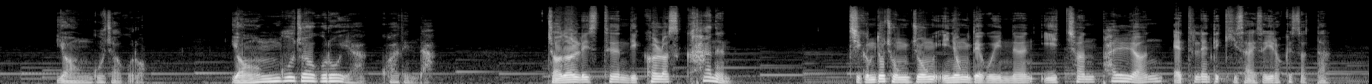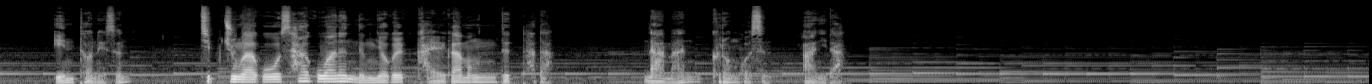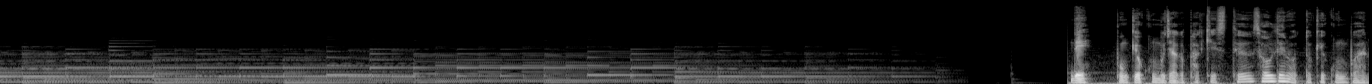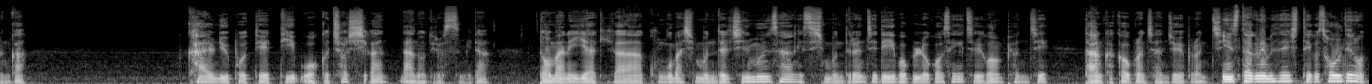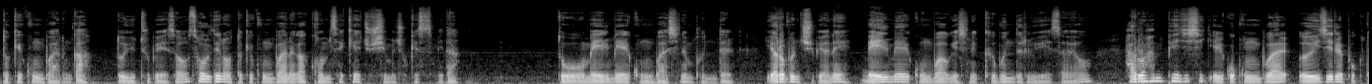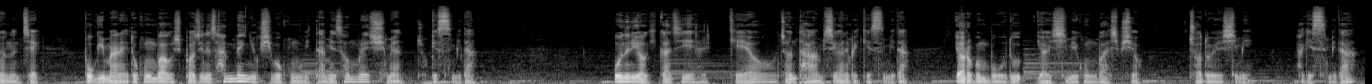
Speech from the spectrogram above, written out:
영구적으로, 영구적으로 약화된다. 저널리스트 니컬러스 칸은 지금도 종종 인용되고 있는 2008년 애틀랜틱 기사에서 이렇게 썼다. 인터넷은 집중하고 사고하는 능력을 갉아먹는 듯 하다. 나만 그런 것은 아니다. 본격 공부 작업 팟캐스트 서울대는 어떻게 공부하는가 칼 뉴포트의 Deep Work 첫 시간 나눠드렸습니다. 더 많은 이야기가 궁금하신 분들, 질문사항 있으신 분들은 제 네이버 블로그 생애 즐거운 편지, 다음 카카오 브런치 한조의 브런치, 인스타그램에서 해시태그 서울대는 어떻게 공부하는가, 또 유튜브에서 서울대는 어떻게 공부하는가 검색해 주시면 좋겠습니다. 또 매일매일 공부하시는 분들, 여러분 주변에 매일매일 공부하고 계시는 그분들을 위해서요, 하루 한 페이지씩 읽고 공부할 의지를 북돋는 책, 보기만 해도 공부하고 싶어지는 365 공부 비타민 선물해 주시면 좋겠습니다. 오늘 여기까지 할게요. 전 다음 시간에 뵙겠습니다. 여러분 모두 열심히 공부하십시오. 저도 열심히 하겠습니다.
